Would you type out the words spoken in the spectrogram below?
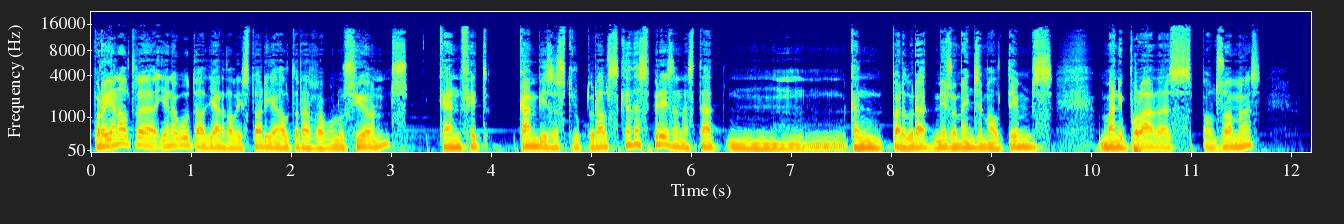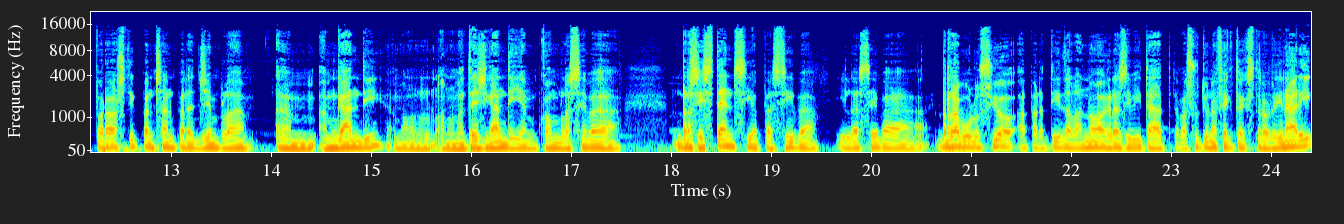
Però hi ha, altre, hi ha hagut al llarg de la història altres revolucions que han fet canvis estructurals que després han estat mmm, que han perdurat més o menys amb el temps, manipulades pels homes, però estic pensant, per exemple, amb, amb Gandhi, amb el, amb el mateix Gandhi i amb com la seva resistència passiva i la seva revolució a partir de la no agressivitat va sortir un efecte extraordinari,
